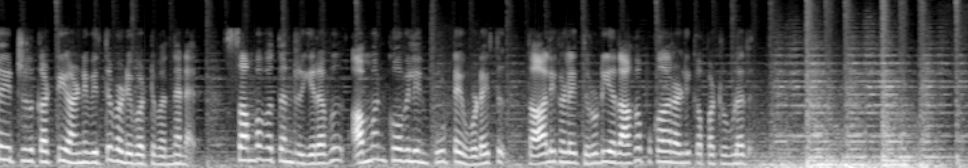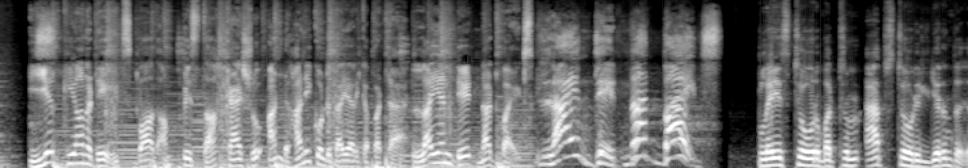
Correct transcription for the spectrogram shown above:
கயிற்றில் கட்டி அணிவித்து வழிபட்டு வந்தனர். சம்பவத்தன்று இரவு அம்மன் கோவிலின் பூட்டை உடைத்து தாலிகளை திருடியதாக புகார் அளிக்கப்பட்டுள்ளது. இயற்கையான டேட்ஸ் பாதாம் பிஸ்தா கேஷு அண்ட் ஹனி கொண்டு தயாரிக்கப்பட்ட Lion Date Nut Bites Lion Date Nut Bites. Play Store மற்றும் ஆப் ஸ்டோரில் இருந்து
